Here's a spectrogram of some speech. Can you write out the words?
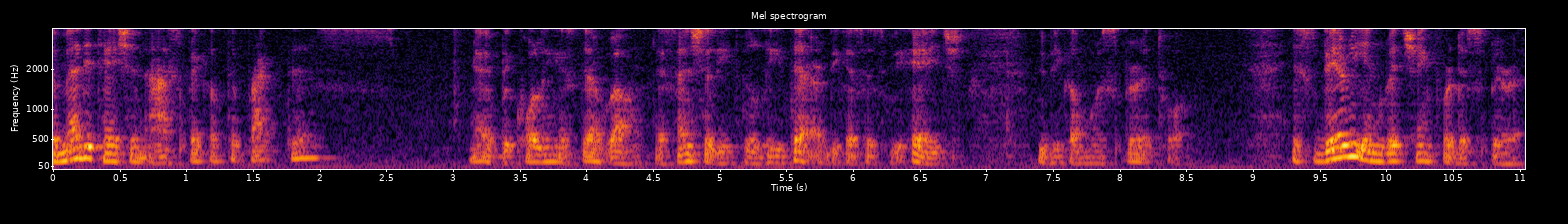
the meditation aspect of the practice, yeah, if the calling is there, well, essentially it will lead there because as we age, we become more spiritual. It's very enriching for the spirit.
